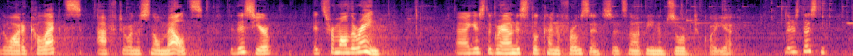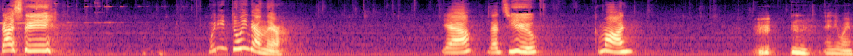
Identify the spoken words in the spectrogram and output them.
The water collects after when the snow melts. But this year, it's from all the rain. I guess the ground is still kind of frozen, so it's not being absorbed quite yet. There's Dusty. Dusty! What are you doing down there? Yeah, that's you. Come on. anyway,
